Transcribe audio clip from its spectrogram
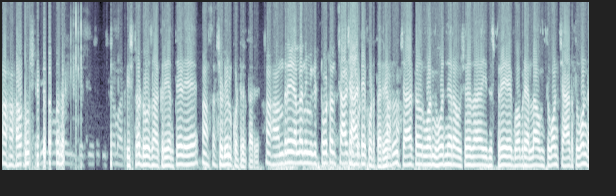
ಅವ್ರು ನಮಗ ಇಷ್ಟ ಮಾಡ್ರಿ ಇಷ್ಟ ಡೋಸ್ ಹಾಕ್ರಿ ಅಂತೇಳಿ ಹಾಂ ಸರ್. ಶೆಡ್ಯೂಲ್ ಕೊಟ್ಟಿರ್ತಾರ್ರಿ ಹಾ ಅಂದ್ರೆ ಎಲ್ಲ ನಿಮಗೆ ಟೋಟಲ್ ಚಾರ್ಜ್ ಚಾರ್ಟೆ ಕೊಡ್ತಾರ್ರಿ ಅವರು ಚಾರ್ಟ್ ಅವ್ರು ಒಮ್ಮೆ ಹೋದ್ನೇರ ಔಷಧ ಇದು ಸ್ಪ್ರೇ ಗೊಬ್ಬರ ಎಲ್ಲ ಒಮ್ಮೆ ತಗೊಂಡ್ ಚಾರ್ಟ್ ತಗೊಂಡ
